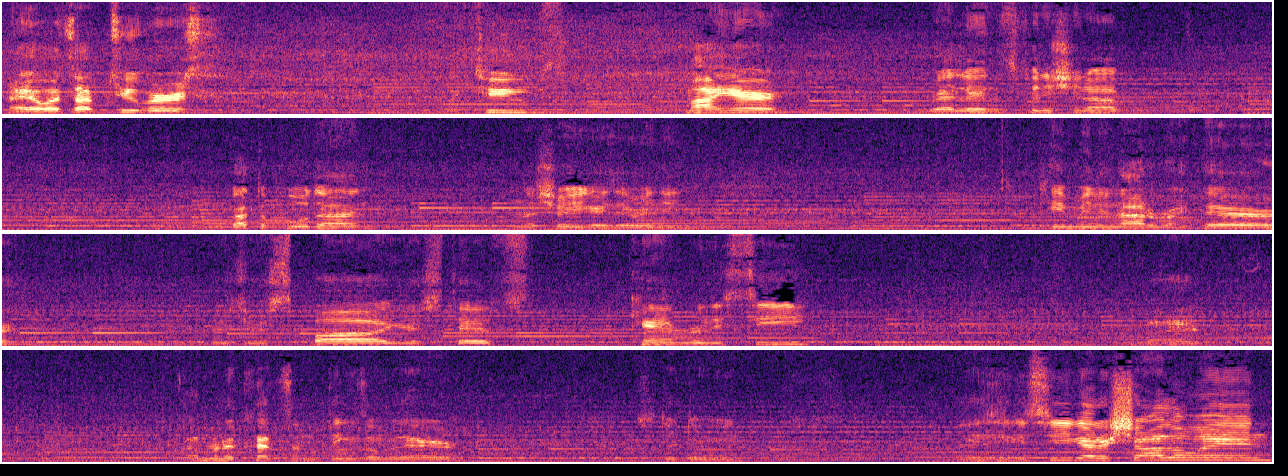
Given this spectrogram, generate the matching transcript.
Hey what's up tubers? With tubes I'm out here Redlands finishing up. Uh, got the pool done. I'm gonna show you guys everything. Came in and out of right there. There's your spa your steps can't really see but I'm gonna cut some things over there. That's what they're doing. As you can see you got a shallow end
